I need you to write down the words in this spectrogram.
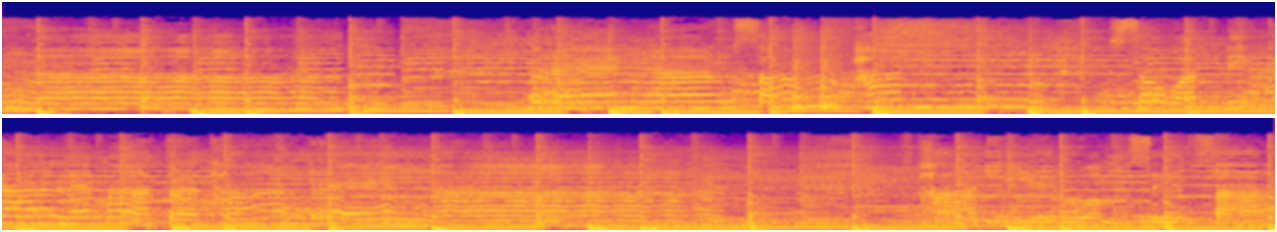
งงาน แรงงานสัมพันธ์ สวัสดิการและมาตรฐานแรงงาน ภาคีรวมสืบสาร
